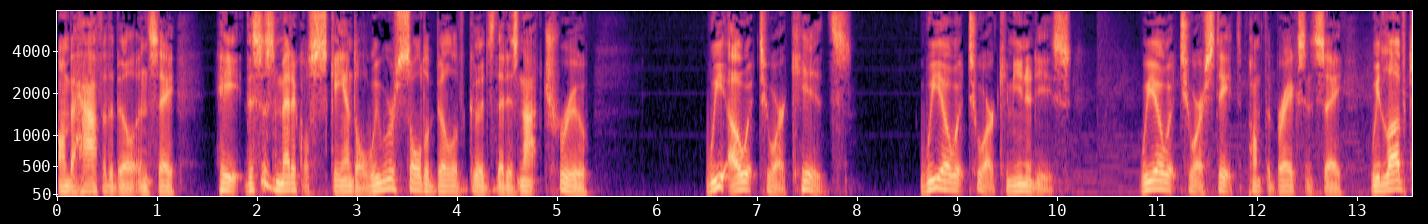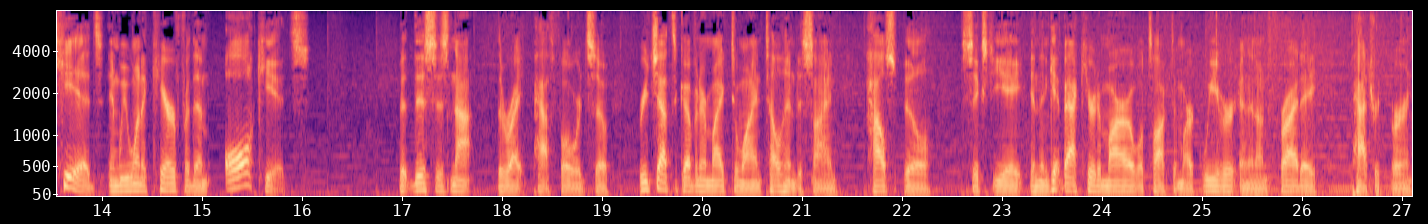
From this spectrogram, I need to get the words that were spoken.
on behalf of the bill and say, hey, this is medical scandal. We were sold a bill of goods that is not true we owe it to our kids. We owe it to our communities. We owe it to our state to pump the brakes and say, we love kids and we want to care for them, all kids. But this is not the right path forward. So reach out to Governor Mike DeWine, tell him to sign House Bill 68, and then get back here tomorrow. We'll talk to Mark Weaver, and then on Friday, Patrick Byrne.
